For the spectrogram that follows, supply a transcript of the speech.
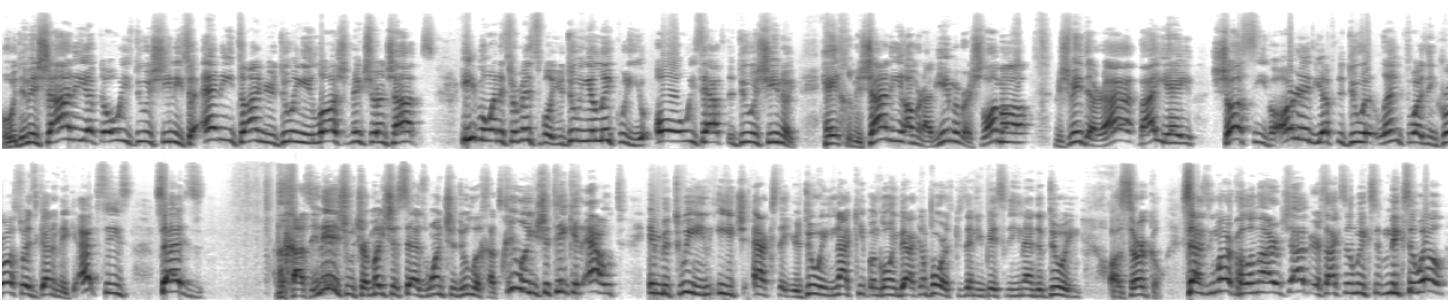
Hudimishani, you have to always do a shini. So anytime you're doing a lush mixture on Shabbos, even when it's permissible, you're doing a liquid, you always have to do a shinoi. Heichemishani, Amar Rav Yemer Bar Shlama, Mishmei Darabaye, Shasi V'arev, you have to do it lengthwise and crosswise, you gotta make X's, says the Chazon Ish, which Ramesha says one should do lechatzchila, you should take it out in between each X that you're doing, not keep on going back and forth, because then you're basically going to end up doing a circle. Says Gemara, Balamar of Shabir, Saxon mix it, it well.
